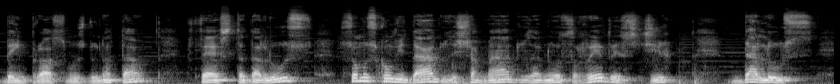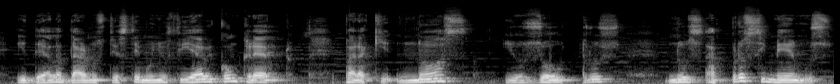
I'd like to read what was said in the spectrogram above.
bem próximos do Natal, festa da luz, somos convidados e chamados a nos revestir da luz e dela darmos testemunho fiel e concreto, para que nós e os outros nos aproximemos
